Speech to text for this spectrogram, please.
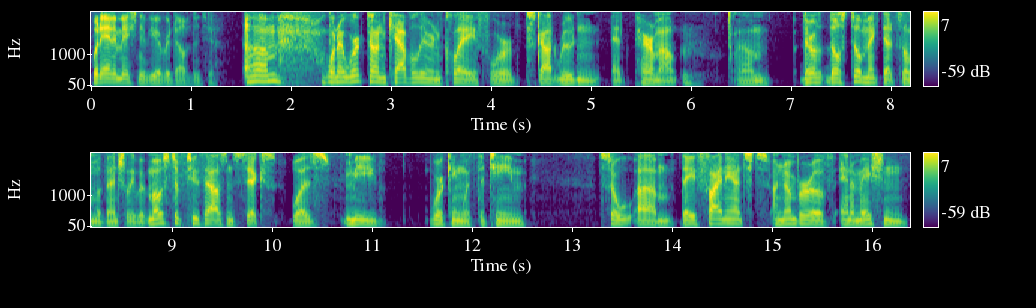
What animation have you ever delved into? Um, when I worked on Kavalier and Clay for Scott Rudin at Paramount, um, they'll, they'll still make that film eventually, but most of 2006 was me working with the team. So um, they financed a number of animation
